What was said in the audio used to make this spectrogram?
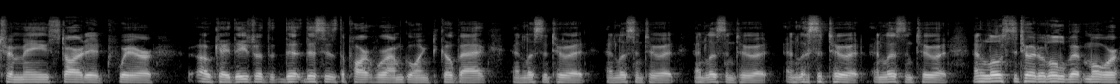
to me started where okay, these are the th- this is the part where I'm going to go back and listen to it and listen to it and listen to it and listen to it and listen to it and listen to it a little bit more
